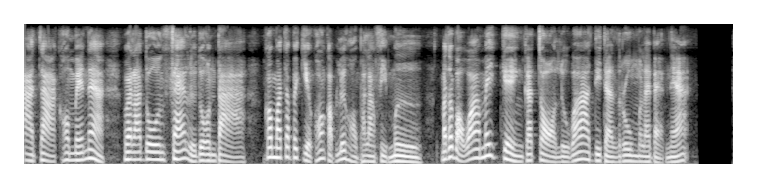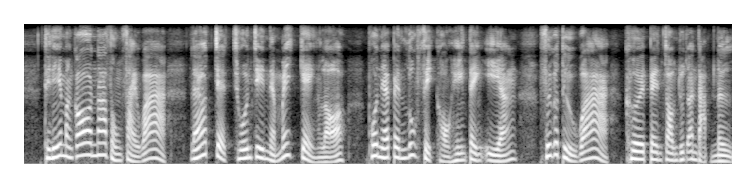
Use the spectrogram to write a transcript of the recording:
อาจจากคอมเมนต์เนี่ยเวลาโดนแซะหรือโดนด่า ก็มักจะไปเกี่ยวข้องกับเรื่องของพลังฝีมือ มันจะบอกว่าไม่เก่งกระจอกหรือว่าดีแต่รุมอะไรแบบเนี้ยทีนี้มันก็น่าสงสัยว่าแล้วเจ็ดชวนจีนเนี่ยไม่เก่งเหรอ พวกนี้เป็นลูกศิษย์ของเฮงเตงเอียง ซึ่งก็ถือว่าเคยเป็นจอมยุทธอันดับหนึ่ง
